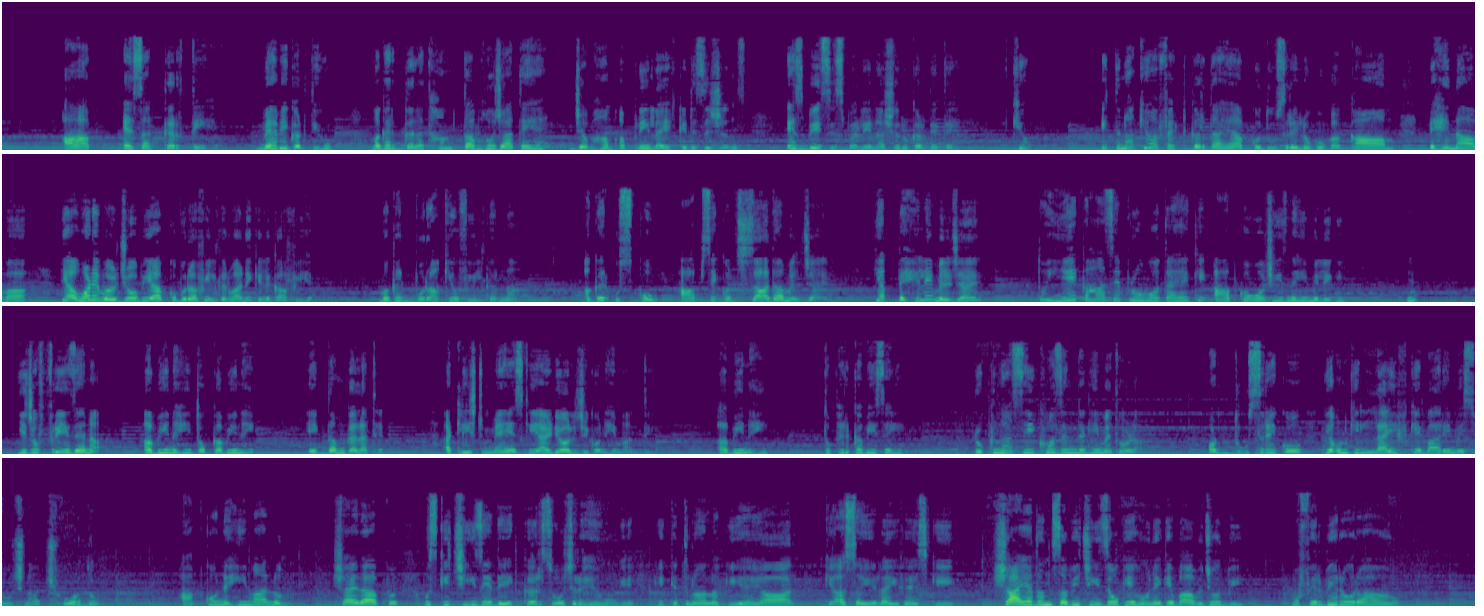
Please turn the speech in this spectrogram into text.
आप ऐसा करते हैं। मैं भी करती हूँ, मगर गलत हम तब हो जाते हैं जब हम अपनी लाइफ के डिसीजंस इस बेसिस पर लेना शुरू कर देते हैं। क्यों? इतना क्यों अफेक्ट करता है आपको दूसरे लोगों का काम, पहनावा या वट जो भी आपको बुरा फील करवाने के लिए काफ़ी है? मगर बुरा क्यों फील करना? अगर उसको आपसे कुछ ज़्यादा मिल जाए या पहले मिल जाए तो ये कहाँ से प्रूव होता है कि आपको वो चीज़ नहीं मिलेगी? हुँ? ये जो फ्रेज है ना, अभी नहीं तो कभी नहीं, एकदम गलत है। एटलीस्ट मैं इसकी आइडियोलॉजी को नहीं मानती। अभी नहीं तो फिर कभी सही? रुकना सीखो ज़िंदगी में थोड़ा, और दूसरे को या उनकी लाइफ के बारे में सोचना छोड़ दो। आपको नहीं मालूम, शायद आप उसकी चीज़ें देखकर सोच रहे होंगे कि कितना लकी है यार, क्या सही लाइफ है इसकी। शायद उन सभी चीज़ों के होने के बावजूद भी वो फिर भी रो रहा हो।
